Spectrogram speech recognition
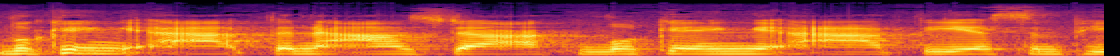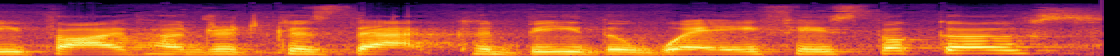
looking at the Nasdaq, looking at the S and P 500, because that could be the way Facebook goes.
